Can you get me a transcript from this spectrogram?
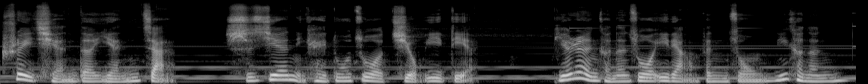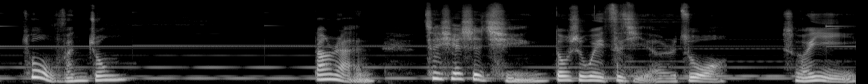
睡前的延展时间，你可以多做久一点。别人可能做一两分钟，你可能做五分钟。当然，这些事情都是为自己而做，所以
